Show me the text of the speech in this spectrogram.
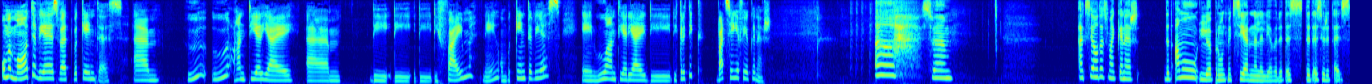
Om 'n ma te wees wat bekend is. Ehm um, hoe hoe hanteer jy ehm um, die die die die fame, nê, nee, om bekend te wees en hoe hanteer jy die die kritiek? Wat sê jy vir jou kinders? Uh so ek sê altyd vir my kinders dat almal loop rond met seer in hulle lewe. Dit is dit is hoe dit is.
